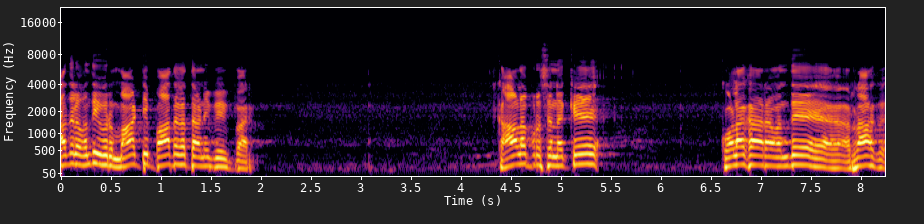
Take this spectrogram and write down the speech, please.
அதில் வந்து இவர் மாட்டி பாதகத்தை அனுபவிப்பார். காலபுருஷனுக்கு கொலகாரம் வந்து ராகு.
